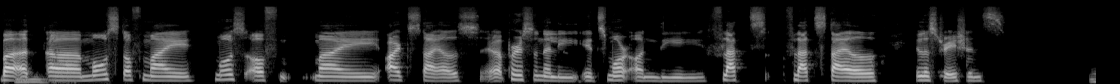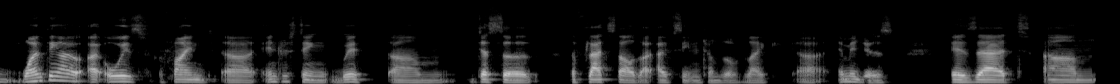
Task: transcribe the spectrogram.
but Mm. uh, most of my most of my art styles uh, personally it's more on the flat flat style illustrations One thing I, I always find uh, interesting with um, just the the flat styles I, I've seen in terms of like uh, images is that um,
